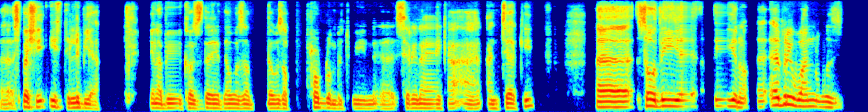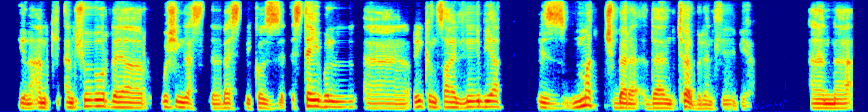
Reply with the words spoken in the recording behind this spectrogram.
uh, especially East Libya you know, because they, there was a there was a problem between uh, and, and Turkey. Uh, so the you know everyone was you know I'm I'm sure they are wishing us the best because stable, uh, reconciled Libya is much better than turbulent Libya. And uh,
